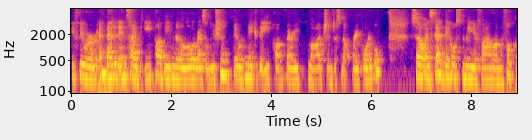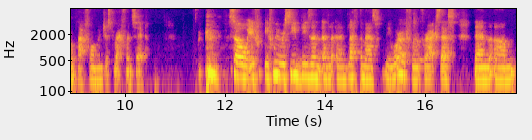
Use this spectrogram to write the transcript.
if they were embedded inside the EPUB, even at a lower resolution, they would make the EPUB very large and just not very portable. So instead, they host the media file on the Fulcrum platform and just reference it. so if, if we received these and, and, and, left them as they were for, for access, then um,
